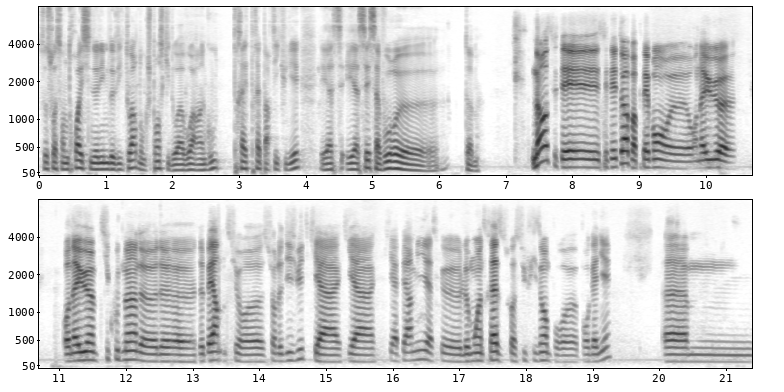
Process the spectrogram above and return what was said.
ce 63 est synonyme de victoire, donc je pense qu'il doit avoir un goût très très particulier et assez, savoureux, euh, Non, c'était top. Après, bon, euh, on a eu. on a eu un petit coup de main de, de, Berne sur, sur le 18 qui a, qui, a, qui a permis à ce que le moins 13 soit suffisant pour, pour gagner. Euh, non,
